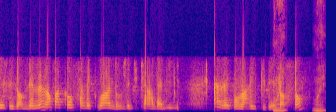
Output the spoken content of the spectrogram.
et je les emmenais même en vacances avec moi. Donc j'ai du caravaning avec mon mari puis mes Oui. enfants. Oui,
